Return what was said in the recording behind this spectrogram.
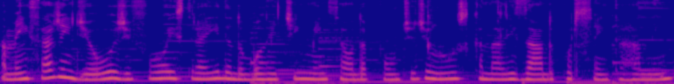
A mensagem de hoje foi extraída do Boletim Mensal da Ponte de Luz, canalizado por Senta Ramin.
